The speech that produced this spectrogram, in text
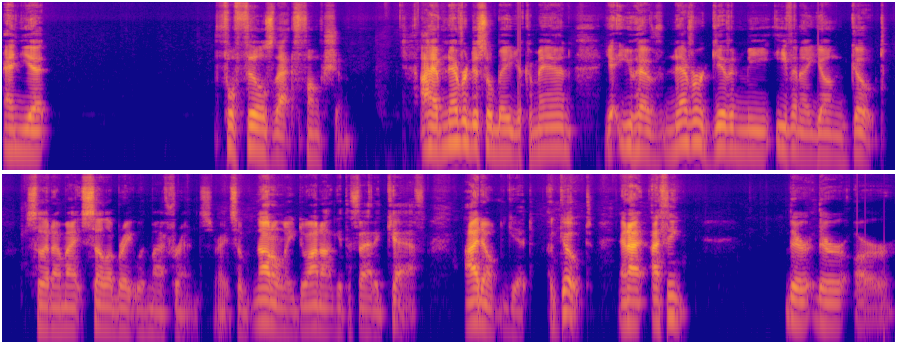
and yet fulfills that function. I have never disobeyed your command, yet you have never given me even a young goat so that I might celebrate with my friends. Right. So not only do I not get the fatted calf, I don't get a goat. And I, I think there there are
